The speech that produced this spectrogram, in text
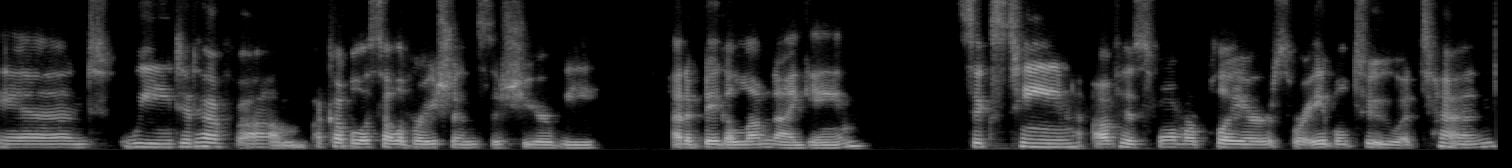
and we did have um, a couple of celebrations this year. We had a big alumni game. 16 of his former players were able to attend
